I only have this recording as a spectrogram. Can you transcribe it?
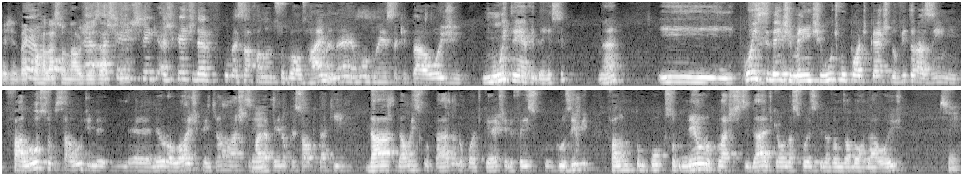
Que a gente vai é, correlacionar os dois é, acho que, a gente tem, acho que a gente deve começar falando sobre o Alzheimer, né? É uma doença que está hoje muito em evidência, né? E, coincidentemente, o último podcast do Vitor Azini falou sobre saúde ne é, neurológica, então acho que Sim. vale a pena o pessoal que está aqui dar, dar uma escutada no podcast. Ele fez, inclusive, falando um pouco sobre neuroplasticidade, que é uma das coisas que nós vamos abordar hoje. Sim.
